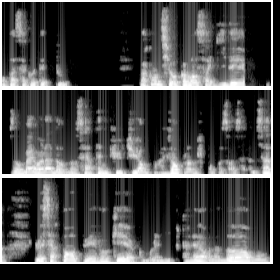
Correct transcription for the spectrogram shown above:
on passe à côté de tout. Par contre, si on commence à guider, en disant, ben voilà, dans, certaines cultures, par exemple, hein, je propose ça comme ça, le serpent peut évoquer, comme on l'a dit tout à l'heure, la mort ou,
